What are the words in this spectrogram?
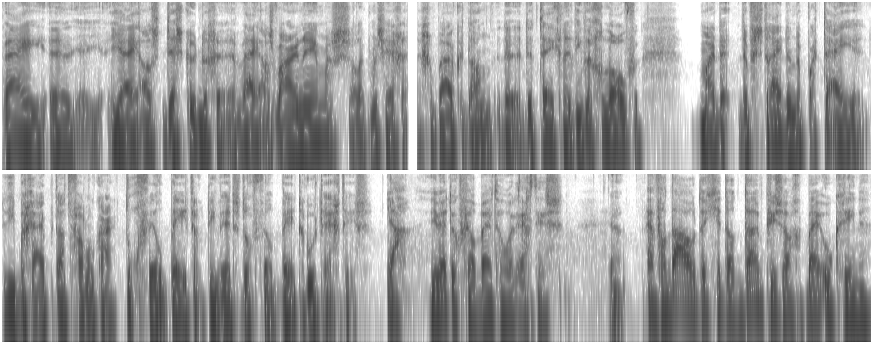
Wij, eh, jij als deskundige en wij als waarnemers, zal ik maar zeggen, gebruiken dan de, de tekenen die we geloven. Maar de, de strijdende partijen die begrijpen dat van elkaar toch veel beter. Die weten toch veel beter hoe het echt is. Ja, die weet ook veel beter hoe het echt is. En vandaar dat je dat duimpje zag bij Oekraïne.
